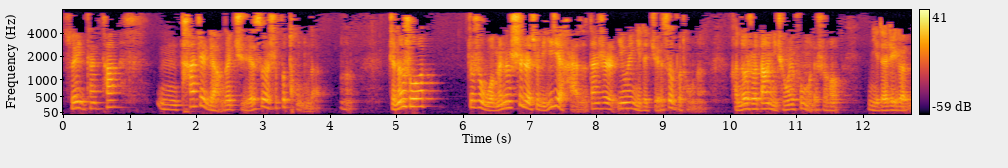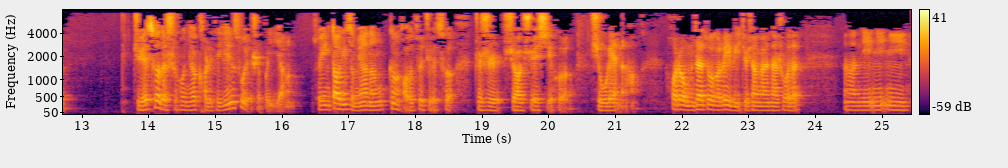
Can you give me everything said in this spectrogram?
所以你看他，嗯，他这两个角色是不同的啊，只能说就是我们能试着去理解孩子，但是因为你的角色不同呢，很多时候当你成为父母的时候，你的这个决策的时候，你要考虑的因素也是不一样的。所以你到底怎么样能更好的做决策，这是需要学习和修炼的哈。或者我们再做个类比，就像刚才他说的，嗯，你你你，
